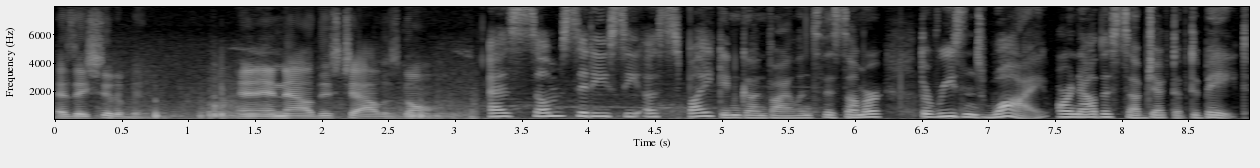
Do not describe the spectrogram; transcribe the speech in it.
as they should have been. And, and now this child is gone. As some cities see a spike in gun violence this summer, the reasons why are now the subject of debate.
